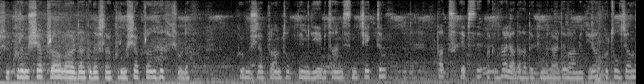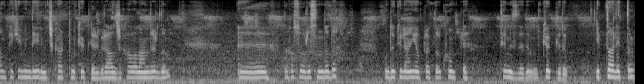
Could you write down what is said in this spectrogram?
Şu kurumuş yaprağı vardı arkadaşlar. Kurumuş yaprağını şurada. Kurumuş yaprağını toplayayım diye bir tanesini çektim. Pat hepsi bakın hala daha dökülmeler devam ediyor. Kurtulacağından pek emin değilim. Çıkarttım kökleri birazcık havalandırdım. Ee, daha sonrasında da o dökülen yaprakları komple temizledim. Kökleri iptal ettim.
